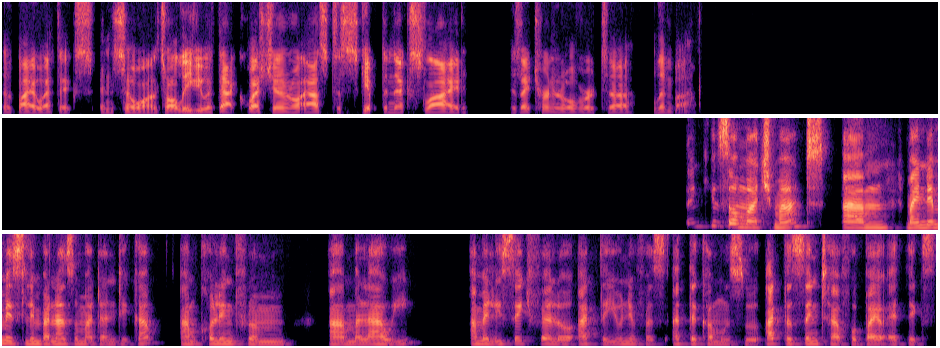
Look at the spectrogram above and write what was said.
of bioethics, and so on. So I'll leave you with that question and I'll ask to skip the next slide as I turn it over to Limba. Thank you so much, Matt. Um, my name is Limbanazo Matandika. I'm calling from uh, Malawi. I'm a research fellow at the universe at the Kamuzu at the Center for Bioethics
